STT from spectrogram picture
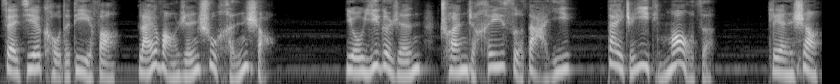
在街口的地方。来往人数很少，有一个人穿着黑色大衣，戴着一顶帽子，脸上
